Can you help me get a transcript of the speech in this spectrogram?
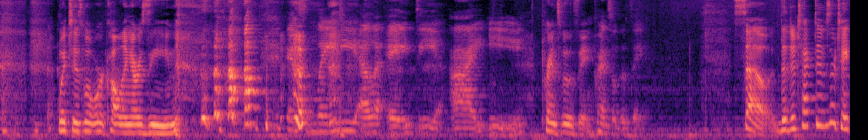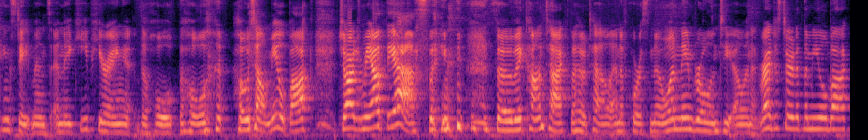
which is what we're calling our zine. It's Lady L A D I E Prince with a Z. Prince with a Z. So the detectives are taking statements, and they keep hearing the whole the whole hotel Muehlebach charge me out the ass thing. so they contact the hotel, and of course, no one named Roland T. Owen had registered at the Muehlebach.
